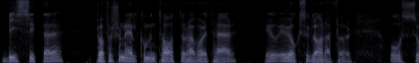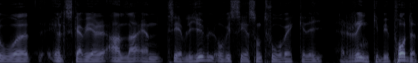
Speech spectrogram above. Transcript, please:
bisittare, professionell kommentator har varit här. Det är vi också glada för. Och så eh, önskar vi er alla en trevlig jul och vi ses om två veckor i Rinkebypodden.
